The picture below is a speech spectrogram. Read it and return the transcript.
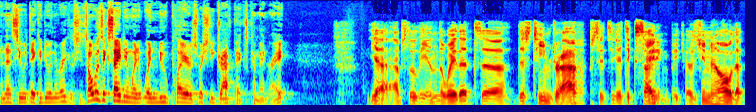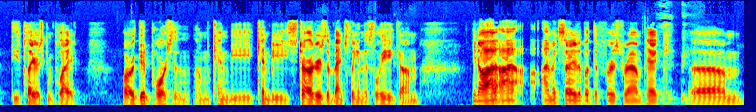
and then see what they can do in the regular season. It's always exciting when, when new players, especially draft picks, come in, right? Yeah, absolutely. And the way that uh, this team drafts, it's it's exciting because you know that these players can play, or a good portion of them can be can be starters eventually in this league. Um, you know, I, I I'm excited about the first round pick. Um,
